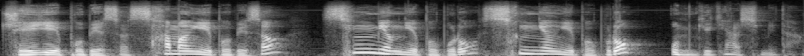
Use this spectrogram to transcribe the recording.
죄의 법에서 사망의 법에서 생명의 법으로 성령의 법으로 옮기게 하십니다.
